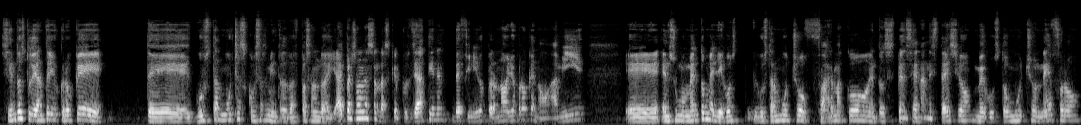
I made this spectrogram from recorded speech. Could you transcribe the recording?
Siendo estudiante, yo creo que te gustan muchas cosas mientras vas pasando ahí. Hay personas en las que pues ya tienen definido, pero no, yo creo que no. A mí eh, en su momento me llegó a gustar mucho fármaco, entonces pensé en anestesio, me gustó mucho nefro,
